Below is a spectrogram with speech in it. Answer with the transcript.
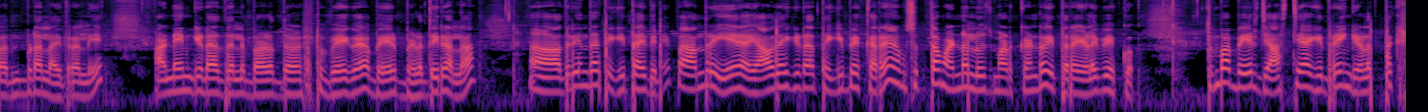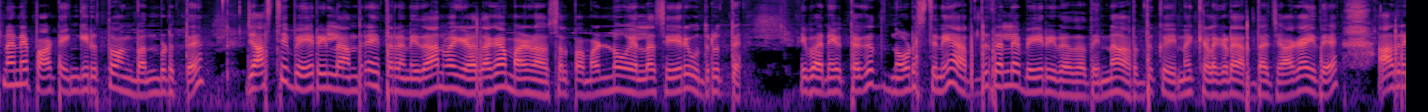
ಬಂದ್ಬಿಡಲ್ಲ ಇದರಲ್ಲಿ. ಹಣ್ಣಿನ ಗಿಡದಲ್ಲಿ ಬೆಳೆದಷ್ಟು ಬೇಗ ಬೇರೆ ಬೆಳೆದಿರಲ್ಲ. ಅದರಿಂದ ತೆಗಿತಾ ಇದ್ದೀನಿ. ಪ, ಅಂದರೆ ಯಾವುದೇ ಗಿಡ ತೆಗಿಬೇಕಾದ್ರೆ ಸುತ್ತ ಮಣ್ಣು ಲೂಸ್ ಮಾಡ್ಕೊಂಡು ಈ ಥರ ಎಳಿಬೇಕು. ತುಂಬ ಬೇರು ಜಾಸ್ತಿ ಆಗಿದ್ದರೆ ಹಿಂಗೆ ಎಳೆದ ತಕ್ಷಣವೇ ಪಾಟ್ ಹೆಂಗಿರುತ್ತೋ ಹಂಗೆ ಬಂದ್ಬಿಡುತ್ತೆ. ಜಾಸ್ತಿ ಬೇರಿಲ್ಲ ಅಂದರೆ ಈ ಥರ ನಿಧಾನವಾಗಿ ಎಳೆದಾಗ ಮಣ್ಣು ಸ್ವಲ್ಪ ಮಣ್ಣು ಎಲ್ಲ ಸೇರಿ ಉದುರುತ್ತೆ. ಇವಾಗ ನೀವು ತೆಗೆದು ನೋಡಿಸ್ತೀನಿ, ಅರ್ಧದಲ್ಲೇ ಬೇರಿರೋದು ಅದು. ಇನ್ನೂ ಅರ್ಧಕ್ಕೆ, ಇನ್ನೂ ಕೆಳಗಡೆ ಅರ್ಧ ಜಾಗ ಇದೆ. ಆದರೆ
